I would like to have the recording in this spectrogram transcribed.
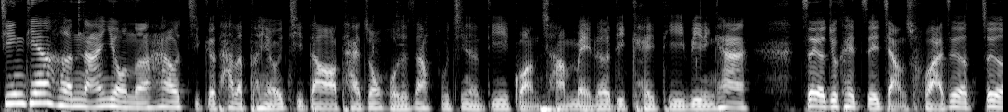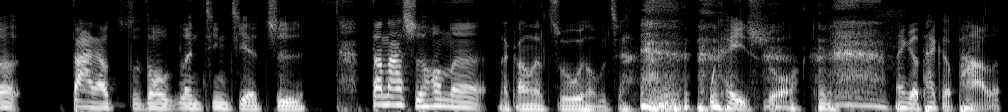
今天和男友呢，还有几个他的朋友一起到台中火车站附近的第一广场美乐蒂 KTV。你看，这个就可以直接讲出来，这个这个大家都都人尽皆知。到那时候呢，那刚刚的猪为什么不讲？不可以说，那个太可怕了。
